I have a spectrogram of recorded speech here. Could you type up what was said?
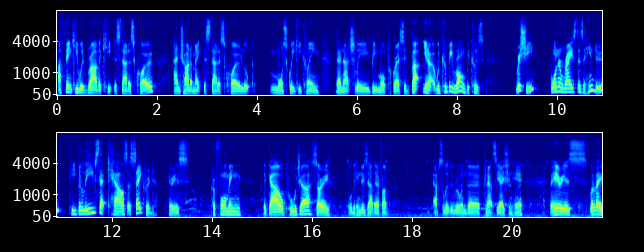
I think he would rather keep the status quo and try to make the status quo look more squeaky clean than actually be more progressive. But, you know, we could be wrong because Rishi, born and raised as a Hindu, he believes that cows are sacred. Here he is performing the Gau Puja. Sorry, all the Hindus out there if I've absolutely ruined the pronunciation here. But here he is. What are they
